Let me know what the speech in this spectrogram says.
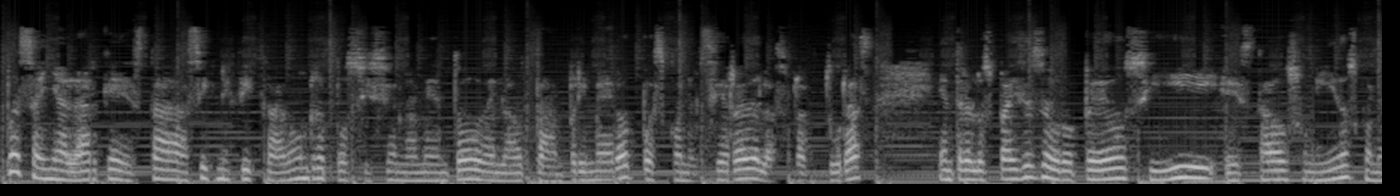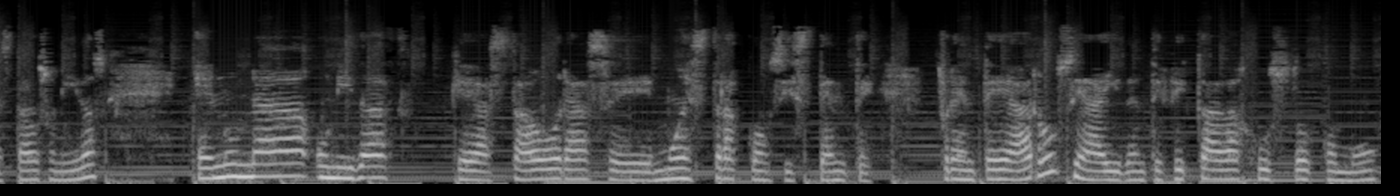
pues señalar que esta ha significado un reposicionamiento de la OTAN. Primero, pues con el cierre de las fracturas entre los países europeos y Estados Unidos, con Estados Unidos, en una unidad que hasta ahora se muestra consistente frente a Rusia, identificada justo como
